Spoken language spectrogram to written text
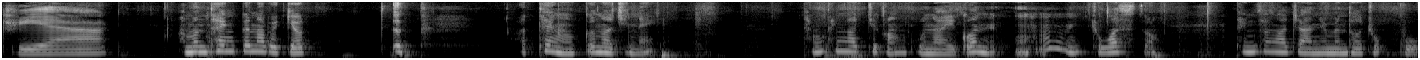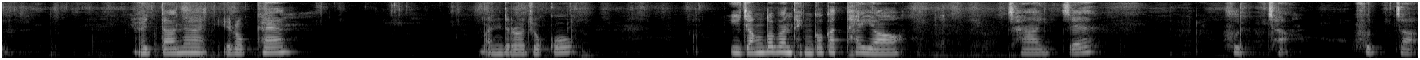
쥐약. 한번 탱 끊어볼게요. 윽. 아, 탱 안 끊어지네. 탱탱하지가 않구나. 이건 음, 좋았어. 탱탱하지 않으면 더 좋고. 일단은 이렇게 만들어주고 이 정도면 된 것 같아요. 자, 이제 후차, 후차.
